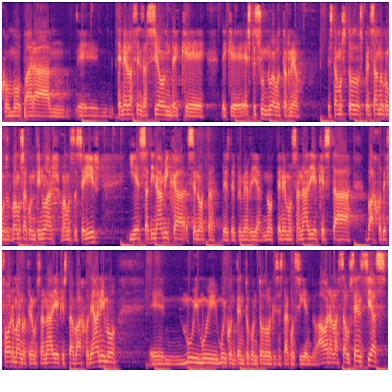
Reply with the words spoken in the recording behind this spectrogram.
como para mm, eh, tener la sensación de que, de que este es un nuevo torneo. Estamos todos pensando cómo vamos a continuar, vamos a seguir y esa dinámica se nota desde el primer día. No tenemos a nadie que está bajo de forma, no tenemos a nadie que está bajo de ánimo. Eh, muy, muy, muy contento con todo lo que se está consiguiendo. Ahora las ausencias,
